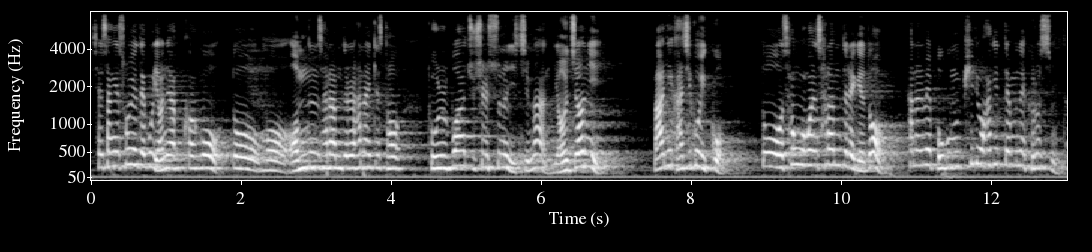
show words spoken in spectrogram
세상에 소외되고 연약하고 또 뭐 없는 사람들을 하나님께서 더 돌봐 주실 수는 있지만 여전히 많이 가지고 있고 또 성공한 사람들에게도 하나님의 복음은 필요하기 때문에 그렇습니다.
